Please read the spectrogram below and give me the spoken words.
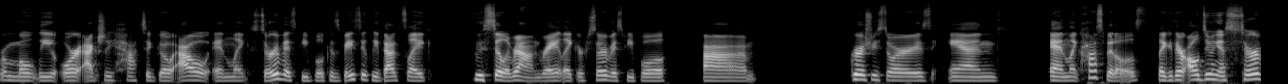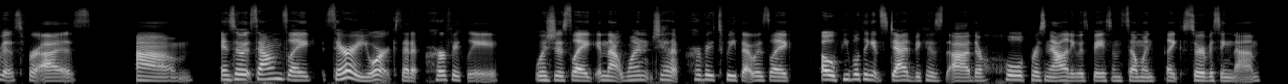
remotely or actually have to go out and like service people because basically that's like who's still around, right? Like or service people, um, grocery stores and and like hospitals. Like they're all doing a service for us. Um, and so it sounds like Sarah York said it perfectly. Was just like in that one, she had a perfect tweet that was like, "Oh, people think it's dead because uh, their whole personality was based on someone like servicing them."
